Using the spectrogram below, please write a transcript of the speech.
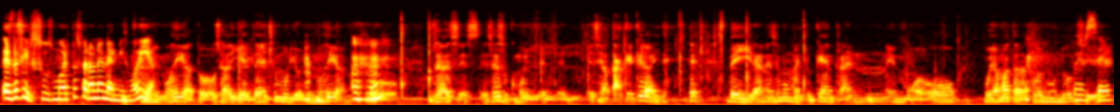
es decir, sus muertos fueron en el mismo día. En el mismo día, o sea, y él de hecho murió el mismo día. o, sea, es, es, es, eso, como el, el, ese ataque que hay de, de, ira en ese momento que entra en, en modo voy a matar a todo el mundo. Berserk.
